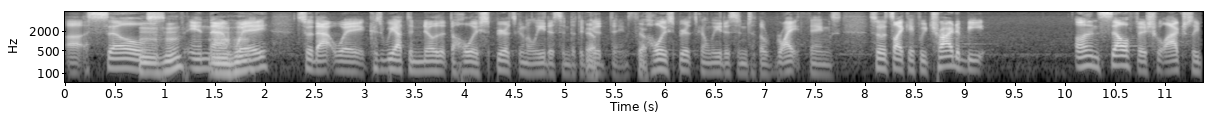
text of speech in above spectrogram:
uh, selves Mm-hmm. in that way. So that way, because we have to know that the Holy Spirit's going to lead us into the good things. The. Holy Spirit's going to lead us into the right things. So it's like if we try to be unselfish, we'll actually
